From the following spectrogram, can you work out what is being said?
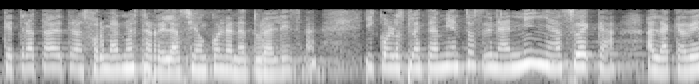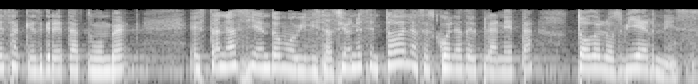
que trata de transformar nuestra relación con la naturaleza y con los planteamientos de una niña sueca a la cabeza que es Greta Thunberg. Están haciendo movilizaciones en todas las escuelas del planeta todos los viernes.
